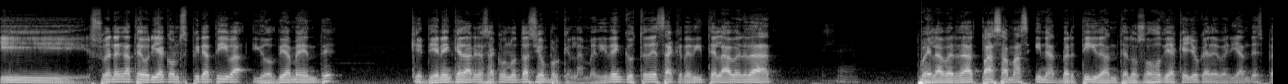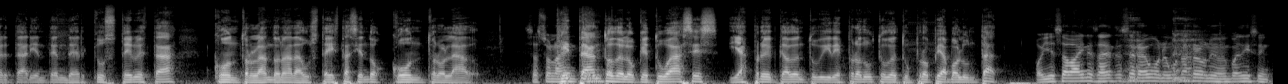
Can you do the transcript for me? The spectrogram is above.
Y suenan a teoría conspirativa y obviamente que tienen que darle esa connotación porque en la medida en que usted desacredite la verdad, Sí. pues la verdad pasa más inadvertida ante los ojos de aquellos que deberían despertar y entender que usted no está controlando nada, usted está siendo controlado. Esas son la ¿Qué gente- tanto de lo que tú haces y has proyectado en tu vida es producto de tu propia voluntad? Oye, esa vaina, esa gente se reúne en una reunión y pues dicen,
